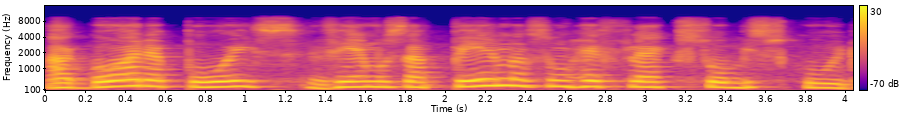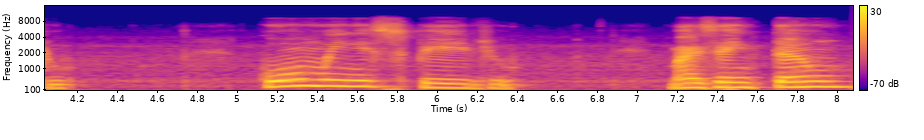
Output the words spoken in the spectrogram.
Agora, pois, vemos apenas um reflexo obscuro, como em espelho, mas então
